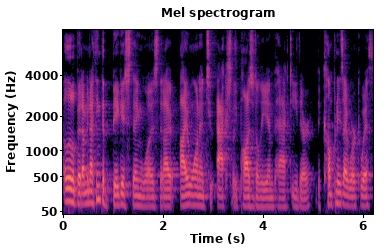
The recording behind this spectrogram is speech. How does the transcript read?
a little bit. I mean, I think the biggest thing was that I, I wanted to actually positively impact either the companies I worked with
